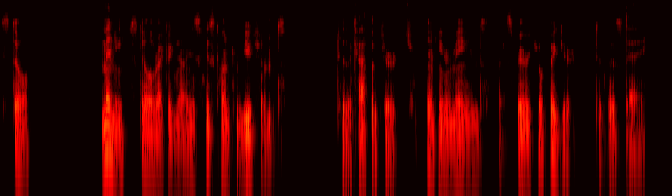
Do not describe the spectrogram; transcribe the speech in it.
still, many still recognize his contributions to the Catholic Church, and he remains a spiritual figure to this day.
